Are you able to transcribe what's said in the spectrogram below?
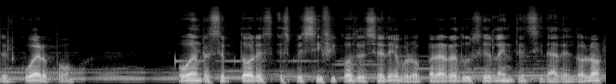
del cuerpo o en receptores específicos del cerebro para reducir la intensidad del dolor.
